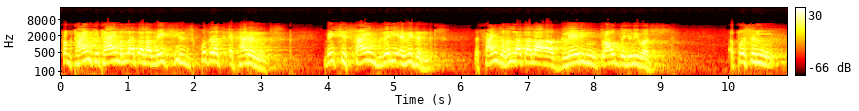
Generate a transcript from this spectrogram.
from time to time Allah Ta'ala makes His qudrat apparent, makes His signs very evident. The signs of Allah Ta'ala are glaring throughout the universe. A person,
